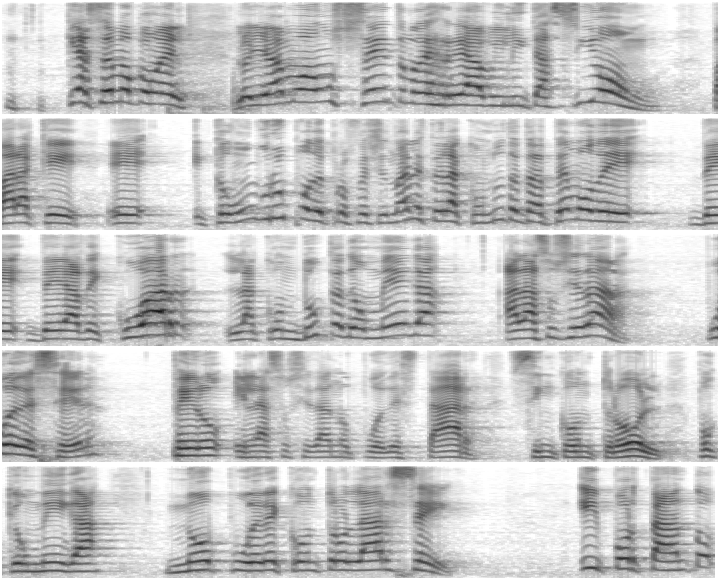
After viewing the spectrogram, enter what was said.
¿Qué hacemos con él? Lo llevamos a un centro de rehabilitación para que eh, con un grupo de profesionales de la conducta tratemos de, adecuar la conducta de Omega a la sociedad. Puede ser, pero en la sociedad no puede estar sin control, porque Omega no puede controlarse. Y por tanto,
